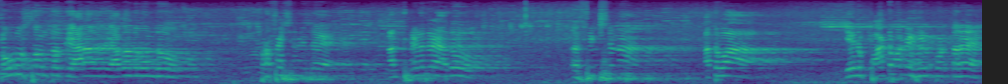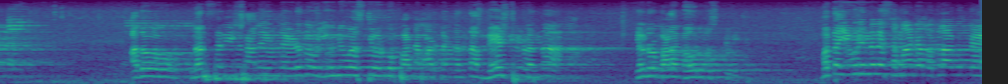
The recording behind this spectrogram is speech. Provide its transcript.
ಗೌರವಿಸುವಂಥದ್ದು ಯಾರಾದ್ರೂ ಯಾವುದಾದ್ರೂ ಒಂದು ಪ್ರೊಫೆಷನ್ ಇದೆ ಅಂತ ಹೇಳಿದ್ರೆ ಅದು ಶಿಕ್ಷಣ ಅಥವಾ ಏನು ಪಾಠವನ್ನು ಹೇಳ್ಕೊಡ್ತಾರೆ, ಅದು ನರ್ಸರಿ ಶಾಲೆಯಿಂದ ಹಿಡಿದು ಯೂನಿವರ್ಸಿಟಿವರೆಗೂ ಪಾಠ ಮಾಡ್ತಕ್ಕಂಥ ಮೇಷ್ಟ್ರುಗಳನ್ನ ಎಲ್ಲರೂ ಬಹಳ ಗೌರವಿಸ್ತೀವಿ. ಮತ್ತೆ ಇವರಿಂದಲೇ ಸಮಾಜ ಬದಲಾಗುತ್ತೆ.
